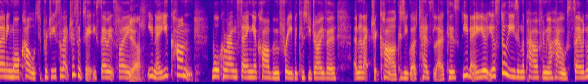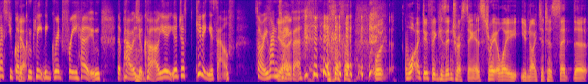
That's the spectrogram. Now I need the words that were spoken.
burning more coal to produce electricity. So it's like, Yeah. you know, you can't walk around saying you're carbon free because you drive a, an electric car because you've got a Tesla because you know you're, you're still using the power from your house. So unless you've got Yeah. a completely grid free home that powers your hmm. car, you, you're just kidding yourself. Sorry, rant Yeah. over. well, what I do think is interesting is straight away United has said that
